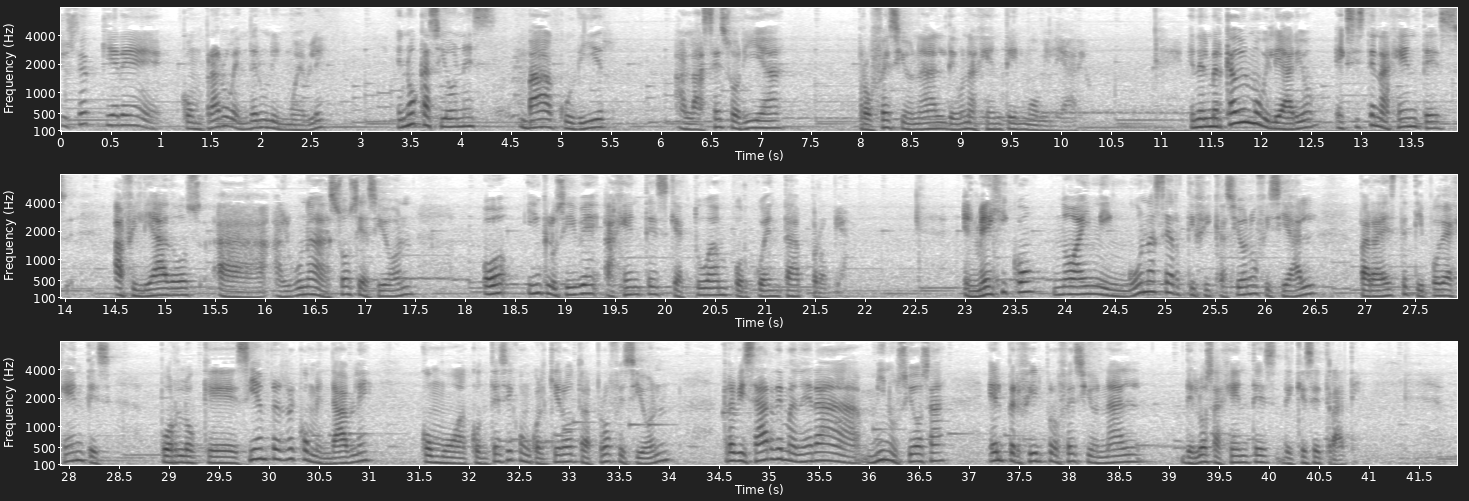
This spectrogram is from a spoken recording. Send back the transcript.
Si usted quiere comprar o vender un inmueble, en ocasiones va a acudir a la asesoría profesional de un agente inmobiliario. En el mercado inmobiliario existen agentes afiliados a alguna asociación o inclusive agentes que actúan por cuenta propia. En México no hay ninguna certificación oficial para este tipo de agentes, por lo que siempre es recomendable, como acontece con cualquier otra profesión, revisar de manera minuciosa el perfil profesional de los agentes de qué se trate.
